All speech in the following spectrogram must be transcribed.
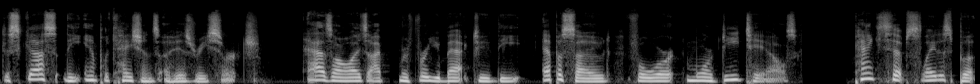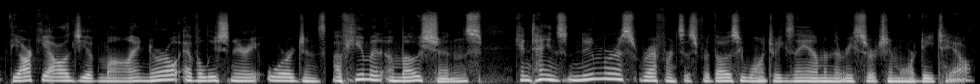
discuss the implications of his research. As always, I refer you back to the episode for more details. Panksepp's latest book, The Archaeology of Mind Neuroevolutionary Origins of Human Emotions, contains numerous references for those who want to examine the research in more detail.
